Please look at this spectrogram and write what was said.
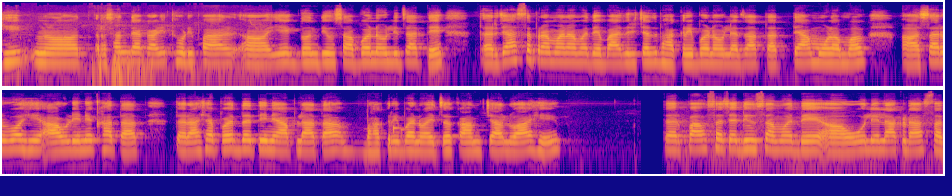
ही संध्याकाळी थोडीफार एक दोन दिवसा बनवली जाते. तर जास्त प्रमाणामध्ये बाजरीच्याच भाकरी बनवल्या जातात. त्यामुळं मग सर्व हे आवडीने खातात. तर अशा पद्धतीने आपलं आता भाकरी बनवायचं काम चालू आहे. तर पावसाच्या दिवसामध्ये ओले लाकडं असतात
